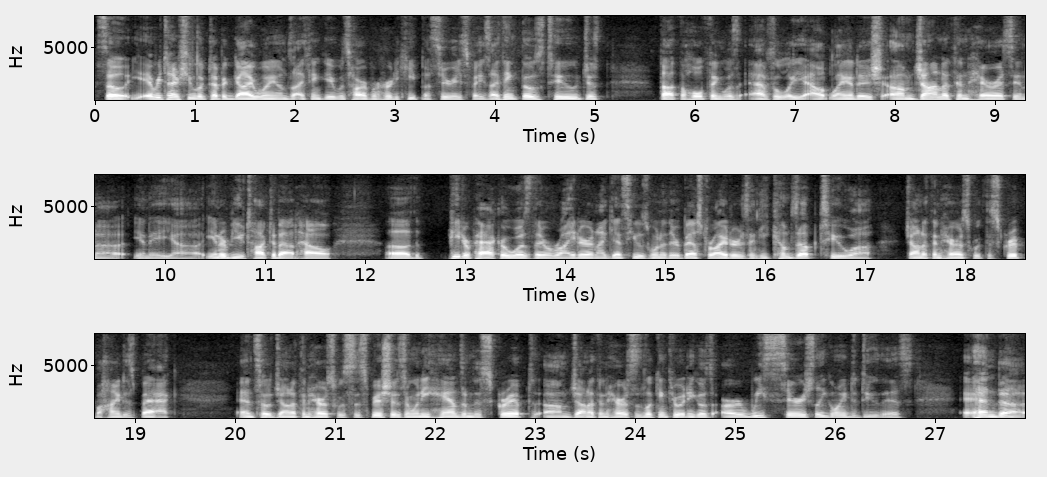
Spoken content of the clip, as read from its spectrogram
So every time she looked up at Guy Williams, I think it was hard for her to keep a serious face. I think those two just thought the whole thing was absolutely outlandish. Um, Jonathan Harris in a in a uh, interview talked about how uh, the Peter Packer was their writer, and I guess he was one of their best writers. And he comes up to uh, Jonathan Harris with the script behind his back, and so Jonathan Harris was suspicious. And when he hands him the script, um, Jonathan Harris is looking through it and he goes, Are we seriously going to do this? And uh,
